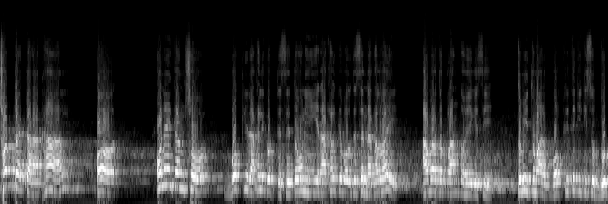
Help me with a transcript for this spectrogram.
ছোট্ট একটা রাখাল ও অনেকাংশ বকরি রাখালি করতেছে। তো উনি রাখালকে বলতেছেন, রাখাল ভাই, আমরা তো ক্লান্ত হয়ে গেছি। তুমি তোমার বকরি থেকে কিছু দুধ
